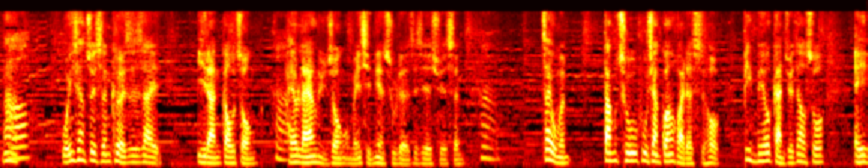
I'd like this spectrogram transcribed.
那我印象最深刻的就是在宜兰高中，还有南阳女中，我们一起念书的这些学生。嗯在我们当初互相关怀的时候，并没有感觉到说，哎，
